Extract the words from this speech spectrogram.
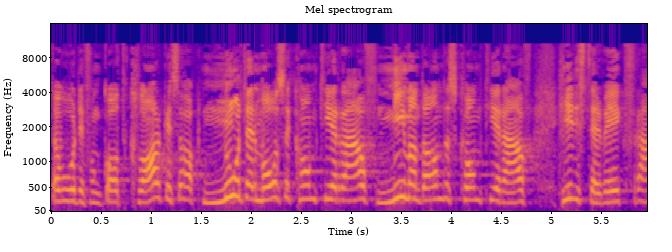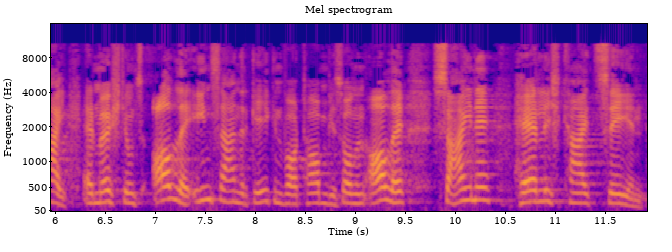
da wurde von Gott klar gesagt, nur der Mose kommt hier rauf, niemand anders kommt hier rauf. Hier ist der Weg frei. Er möchte uns alle in seiner Gegenwart haben. Wir sollen alle seine Herrlichkeit sehen.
